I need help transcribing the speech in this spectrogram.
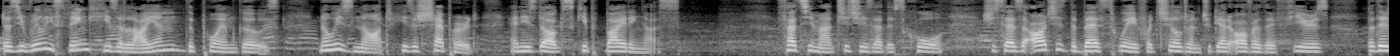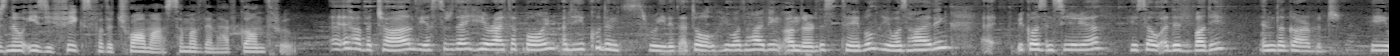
Does he really think he's a lion? The poem goes. No, he's not. He's a shepherd, and his dogs keep biting us. Fatima teaches at the school. She says art is the best way for children to get over their fears, but there's no easy fix for the trauma some of them have gone through. I have a child. Yesterday he wrote a poem and he couldn't read it at all. He was hiding under this table. He was hiding uh, because in Syria he saw a dead body in the garbage. He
